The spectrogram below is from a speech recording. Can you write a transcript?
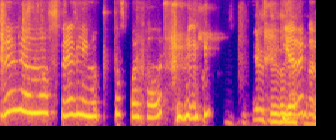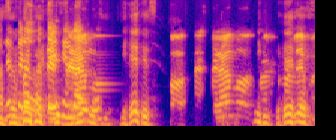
Denme unos tres minutos, por favor. Quieres, te doy Ya la encontré, pero estoy haciendo algo. quieres. Esperamos, no hay problema.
